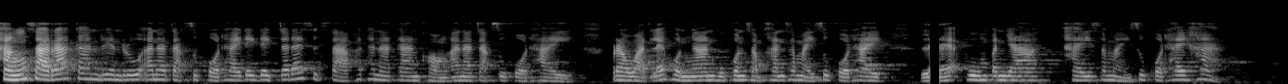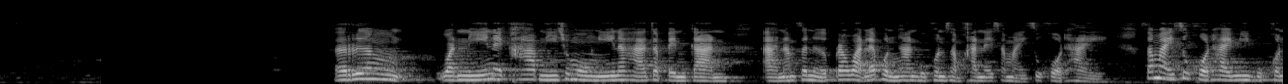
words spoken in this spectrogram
ผังสาระการเรียนรู้อาณาจักรสุโขทัย เด็กๆ จะได้ศึกษาพัฒนาการของอาณาจักรสุโขทัย ประวัติและผลงานบุคคลสำคัญสมัยสุโขทัย และภูมิปัญญาไทยสมัยสุโขทัยค่ะ เรื่อง วันนี้ในคาบนี้ชั่วโมงนี้นะคะ จะเป็นการนำเสนอประวัติและผลงานบุคคลสำคัญในสมัยสุโขทัย สมัยสุโขทัยมีบุคคล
